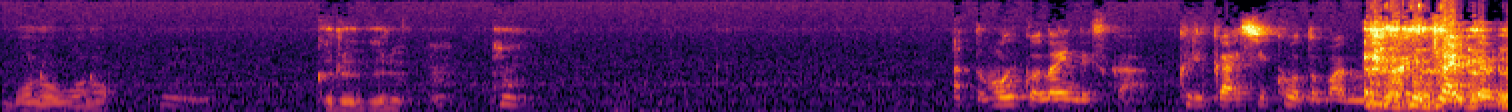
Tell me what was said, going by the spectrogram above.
ボノボノ。うん、ぐるぐる あともう一個ないんですか？繰り返し言葉のタイトル。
